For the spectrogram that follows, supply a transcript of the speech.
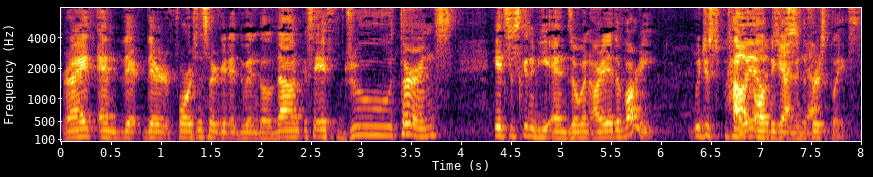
right? And their their forces are going to dwindle down because if Drew turns, it's just going to be Enzo and Ariya Daivari, which is how Oh, it yeah, all began is- in the yeah. first place,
